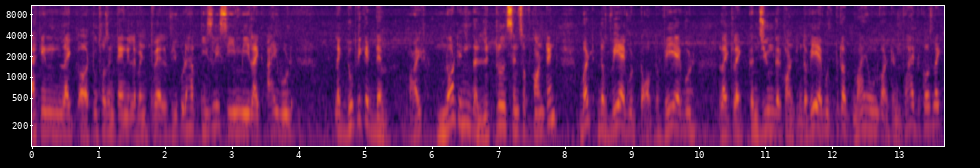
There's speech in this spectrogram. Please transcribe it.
back in like uh, 2010 11 12 you could have easily seen me like i would like duplicate them right not in the literal sense of content but the way i would talk the way i would like like consume their content the way i would put out my own content why because like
